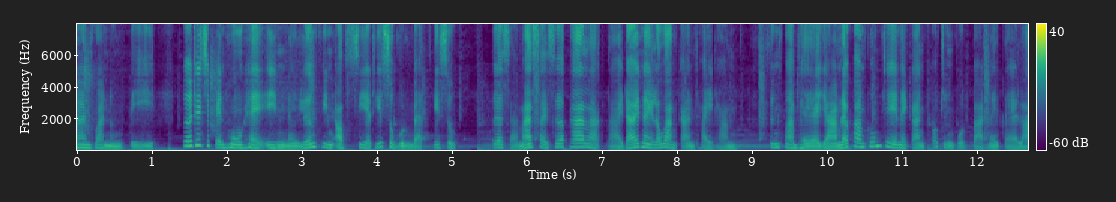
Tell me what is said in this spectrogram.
นานกว่าหนึ่งปี เพื่อที่จะเป็นโฮงแฮอินในเรื่อง Queen of s e a ที่สมบูรณ์แบบที่สุด เพื่อสามารถใส่เสื้อผ้าหลากหลายได้ในระหว่างการถ่ายทำซึ่งความพยายามและความทุ่มเทในการเข้าถึงบทบาทในแต่ละ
